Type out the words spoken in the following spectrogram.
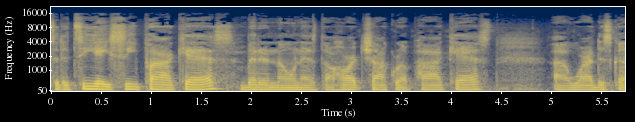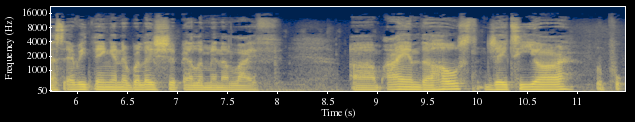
to the THC podcast, better known as the Heart Chakra podcast, uh, where I discuss everything in the relationship element of life. Um, I am the host, JTR, rep-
